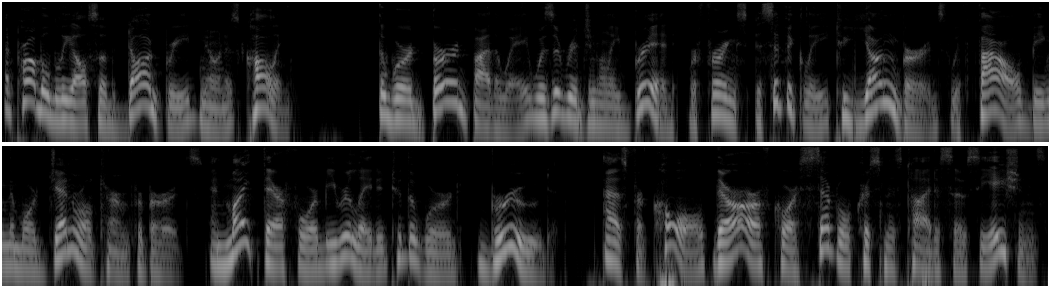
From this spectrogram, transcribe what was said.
and probably also the dog breed known as collie. The word bird, by the way, was originally brid, referring specifically to young birds, with fowl being the more general term for birds, and might therefore be related to the word brood. As for coal, there are of course several Christmas-tide associations,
